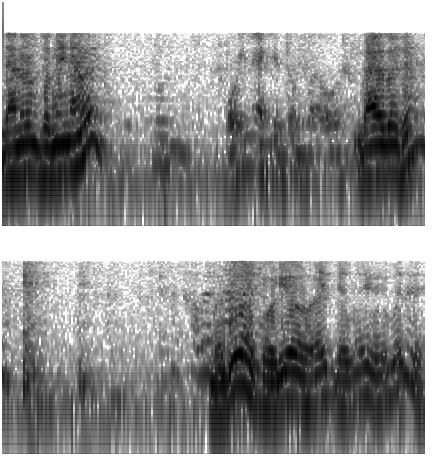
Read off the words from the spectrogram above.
જાનવર જમી ના હોય? બધું હોય ચોરીઓ હોય જમાઈ હોય બધું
